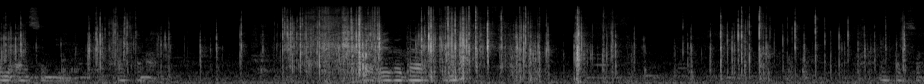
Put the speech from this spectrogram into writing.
ani aan sameeyo Vou dar aqui. Vou passar.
